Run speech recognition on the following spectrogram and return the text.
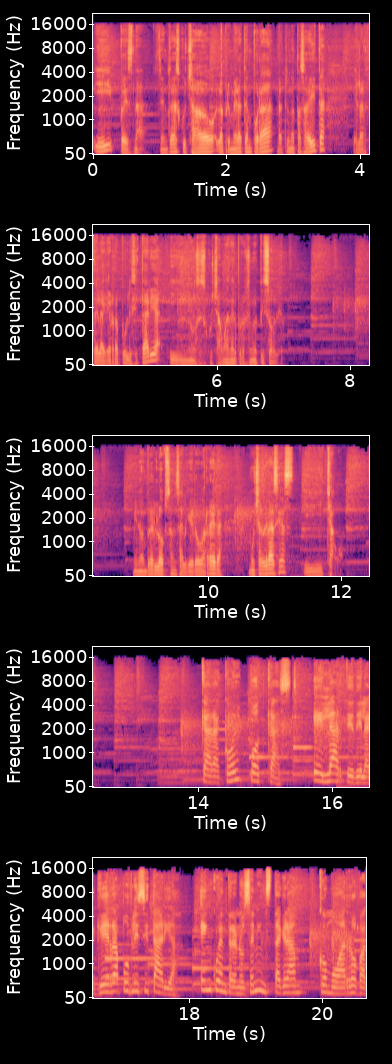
Y pues nada, si no has escuchado la primera temporada, date una pasadita, El arte de la guerra publicitaria y nos escuchamos en el próximo episodio. Mi nombre es Lobsan Salguero Barrera. Muchas gracias y chao. Caracol Podcast, El arte de la guerra publicitaria. Encuéntranos en Instagram como arroba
